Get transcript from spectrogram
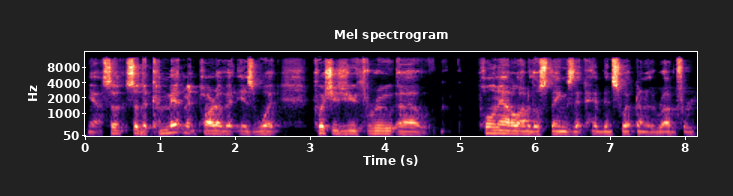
yeah so so the commitment part of it is what pushes you through uh, pulling out a lot of those things that have been swept under the rug for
